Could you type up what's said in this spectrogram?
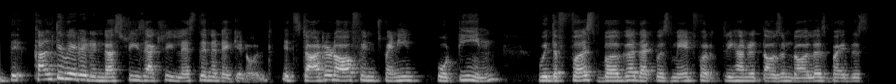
the cultivated industry is actually less than a decade old. It started off in 2014 with the first burger that was made for $300,000 by this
